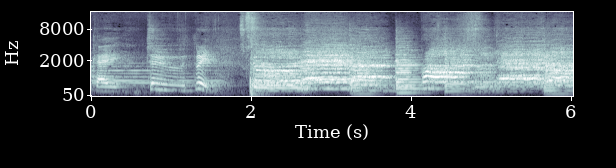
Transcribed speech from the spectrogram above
Okay, two, three. Okay,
